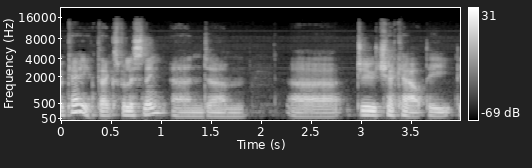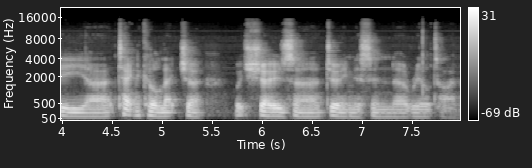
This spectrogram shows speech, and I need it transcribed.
Okay, thanks for listening, and um, uh, do check out the the uh, technical lecture which shows uh, doing this in uh, real time.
